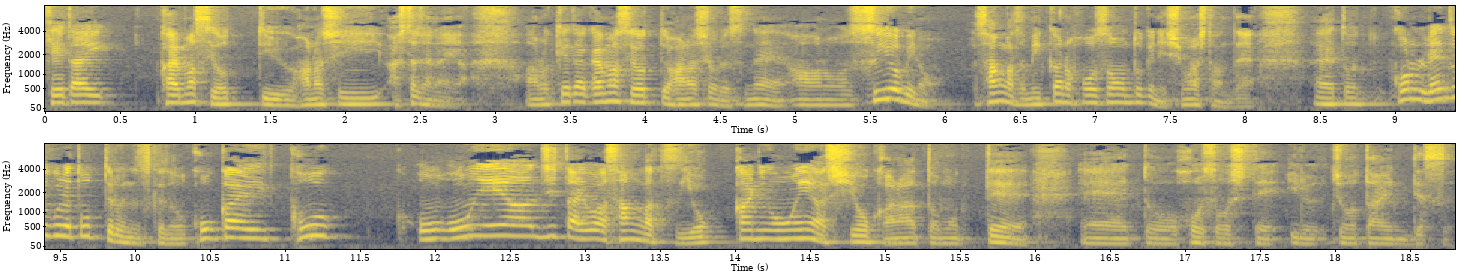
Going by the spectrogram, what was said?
携帯買えますよっていう話、明日じゃないや、あの携帯買えますよっていう話をですね、あの水曜日の3月3日の放送の時にしましたんで、えーと、この連続で撮ってるんですけど、公開、公オンエア自体は3月4日にオンエアしようかなと思って、えーと放送している状態です。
